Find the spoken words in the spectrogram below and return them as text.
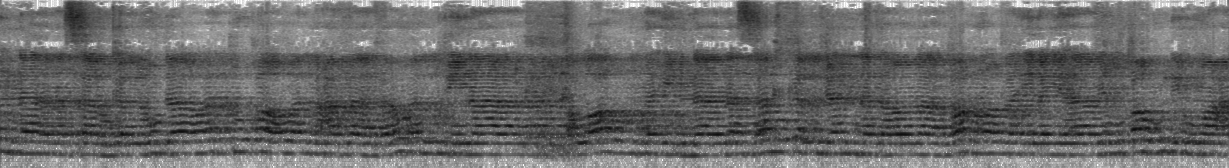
إنا نسألك الهدى والتقى والعفاف والغنى. اللهم إنا نسألك الجنة وما قرب إليها من قول وعمل.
